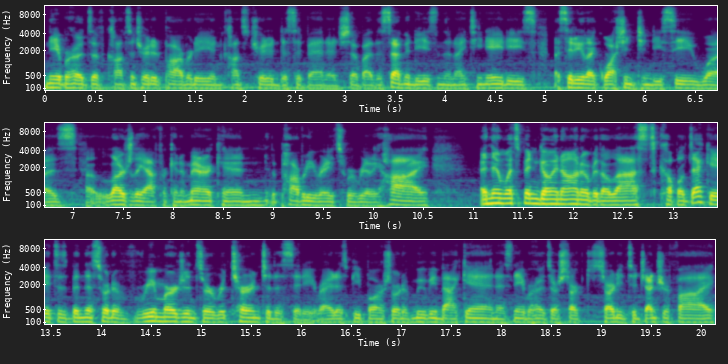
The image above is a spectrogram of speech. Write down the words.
neighborhoods of concentrated poverty and concentrated disadvantage. So by the 70s and the 1980s, a city like Washington D.C. was uh, largely African American. The poverty rates were really high. And then what's been going on over the last couple decades has been this sort of reemergence or return to the city, right? As people are sort of moving back in, as neighborhoods are start, starting to gentrify,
